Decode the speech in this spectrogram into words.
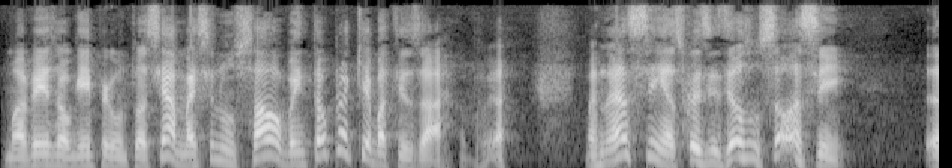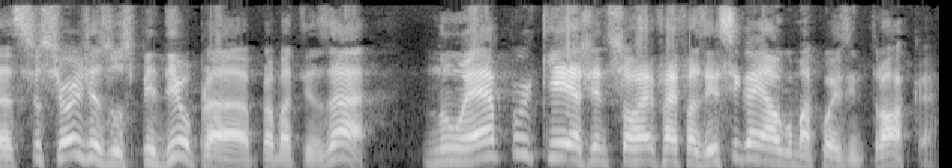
Uma vez alguém perguntou assim: ah, mas se não salva, então para que batizar? mas não é assim, as coisas de Deus não são assim. Uh, se o Senhor Jesus pediu para batizar, não é porque a gente só vai fazer isso e ganhar alguma coisa em troca.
